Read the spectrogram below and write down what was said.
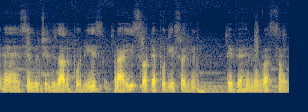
é, sendo utilizado por isso, para isso, até por isso a gente teve a renovação,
